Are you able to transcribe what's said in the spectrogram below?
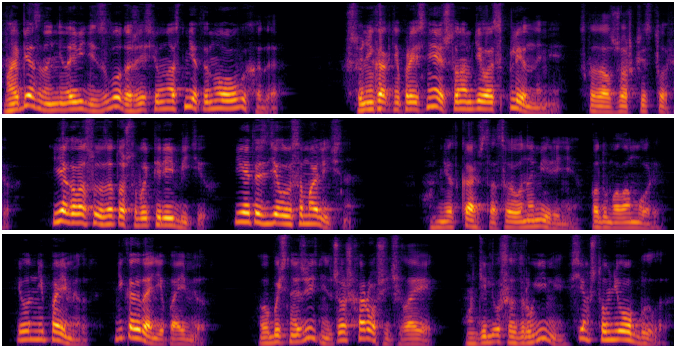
Мы обязаны ненавидеть зло, даже если у нас нет иного выхода. Что никак не проясняет, что нам делать с пленными, сказал Джордж Кристофер. Я голосую за то, чтобы перебить их. Я это сделаю самолично. Он не откажется от своего намерения, подумала Мори. И он не поймет. Никогда не поймет. В обычной жизни Джордж хороший человек. Он делился с другими всем, что у него было.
